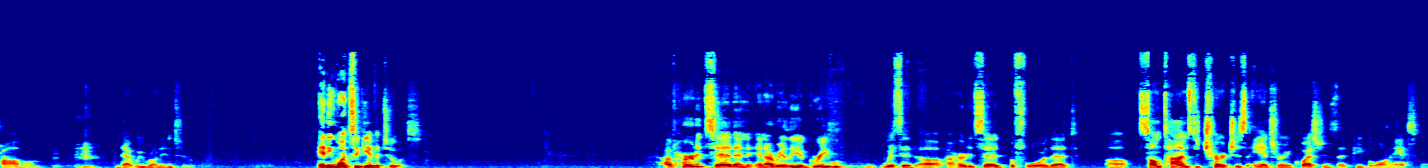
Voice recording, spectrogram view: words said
problem that we run into. And he wants to give it to us. I've heard it said, and, and I really agree w- with it. Uh, I heard it said before that uh, sometimes the church is answering questions that people aren't asking.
